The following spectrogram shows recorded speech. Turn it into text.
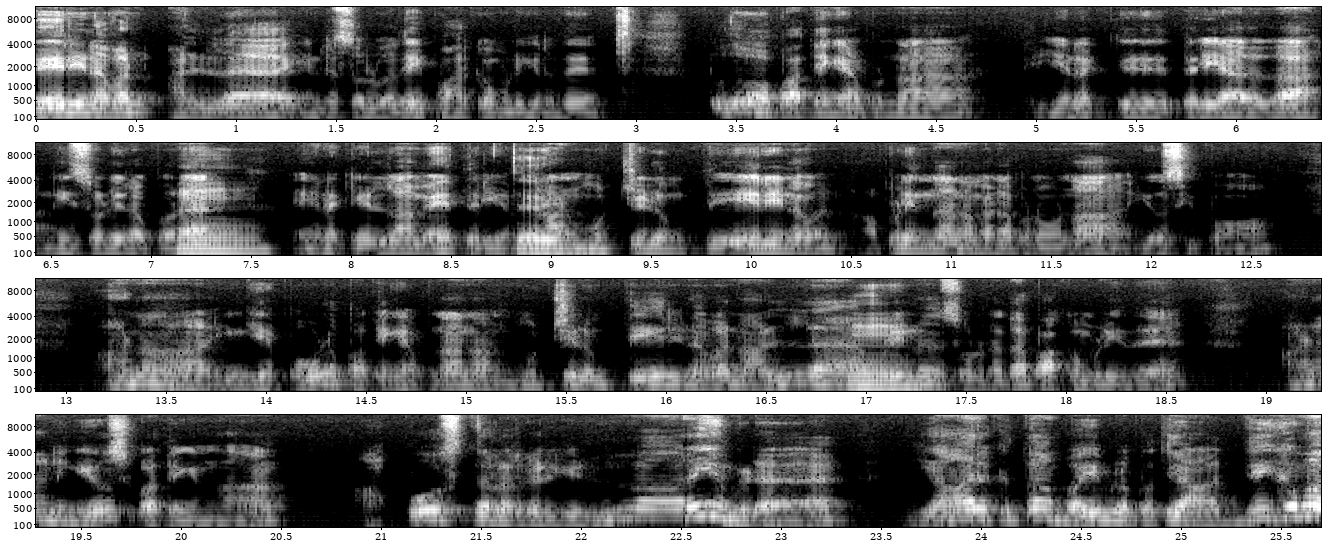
தேறினவன் அல்ல என்று சொல்வதை பார்க்க முடிகிறது. பொதுவா பாத்தீங்க அப்படின்னா எனக்கு தெரியாததா நீ சொல்லிட போற? எனக்கு எல்லாமே தெரியும். தெரியும். நான் முற்றிலும் தேறினவன் அப்படின்னு தான் நம்ம என்ன பண்ணுவோம்னா யோசிப்போம். ஆனா இங்கே பவுல பாத்தீங்க அப்படின்னா நான் முற்றிலும் தேறினவன் அல்ல. அப்படின்னு சொல்றத பார்க்க முடியுது ஆனா நீங்க யோசிச்சு பாத்தீங்கன்னா அப்போஸ்தலர்கள் எல்லாரையும் விட யாருக்கு தான் பைபிளை பத்தி அதிகமா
